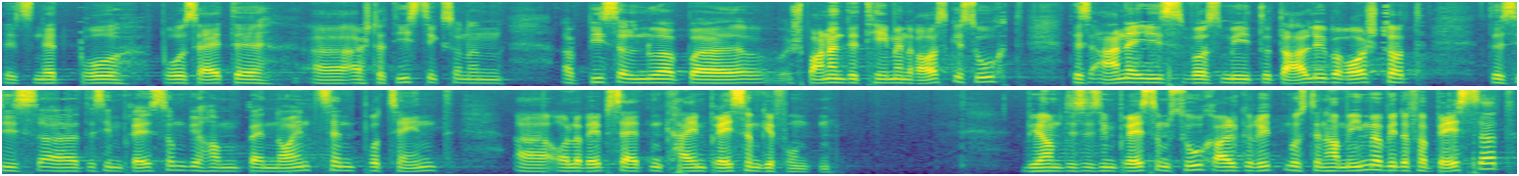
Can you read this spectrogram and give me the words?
jetzt nicht pro, pro Seite äh, eine Statistik, sondern ein bisschen nur ein paar spannende Themen rausgesucht. Das eine ist, was mich total überrascht hat, das ist äh, das Impressum. Wir haben bei 19 Prozent äh, aller Webseiten kein Impressum gefunden. Wir haben dieses Impressum-Suchalgorithmus, den haben wir immer wieder verbessert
